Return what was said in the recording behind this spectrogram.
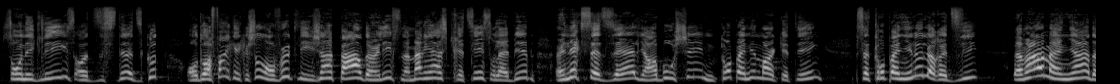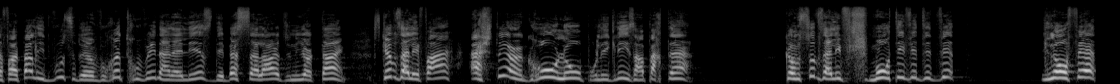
son Église a décidé, a dit, écoute, on doit faire quelque chose, on veut que les gens parlent d'un livre sur le mariage chrétien, sur la Bible, un excès de zèle, il a embauché une compagnie de marketing, puis cette compagnie-là leur a dit, la meilleure manière de faire parler de vous, c'est de vous retrouver dans la liste des best-sellers du New York Times. Ce que vous allez faire, acheter un gros lot pour l'Église en partant. Comme ça, vous allez monter vite, vite, vite. Ils l'ont fait.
